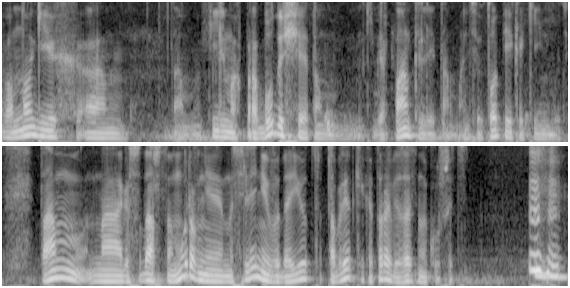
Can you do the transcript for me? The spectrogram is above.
Во многих ам, там, фильмах про будущее, там, киберпанк или там антиутопии какие-нибудь, там на государственном уровне населению выдают таблетки, которые обязательно кушать. Мгм.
